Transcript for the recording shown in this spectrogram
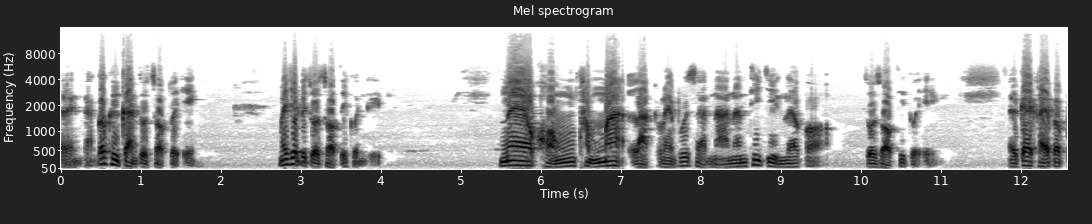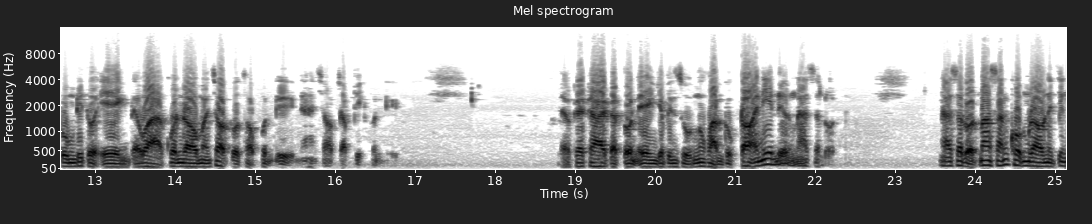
ต่างๆ ก็คือการตรวจสอบตัวเอง ไม่ใช่ไปตรวจสอบที่คนอื่นแนวของธรรมะหลักในพุทธศาสนานั้นที่จริงแล้วก็ตรวจสอบที่ตัวเองแก้ไขปรับปรุงที่ตัวเอง แต่ว่าคนเรามันชอบตรวจสอบคนอื่นนะชอบจับผิดคนอื่นแล้วใกล้ๆกับตนเองจะเป็นศูนย์ของความถูกต้องอันนี้เรื่องน่าสลดน่าสลดมากสังคมเราเนี่ยจึง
